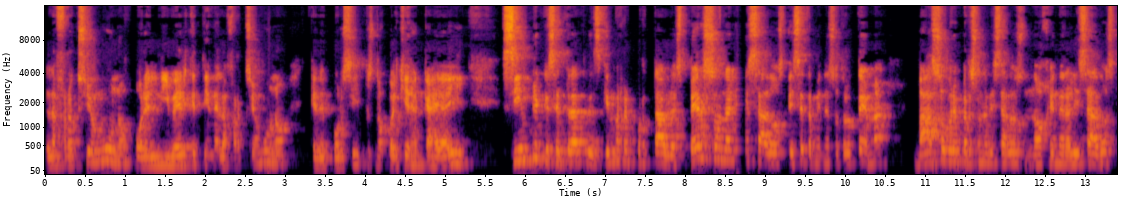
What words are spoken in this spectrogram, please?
la fracción 1 por el nivel que tiene la fracción 1, que de por sí, pues no cualquiera cae ahí. Siempre que se trate de esquemas reportables personalizados, ese también es otro tema, va sobre personalizados, no generalizados,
